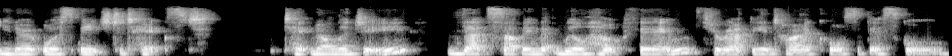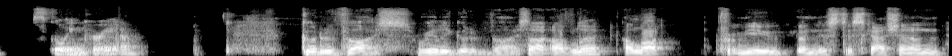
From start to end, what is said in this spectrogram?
you know, or speech to text technology, that's something that will help them throughout the entire course of their school schooling career. Good advice, really good advice. I, have learnt a lot from you in this discussion, and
